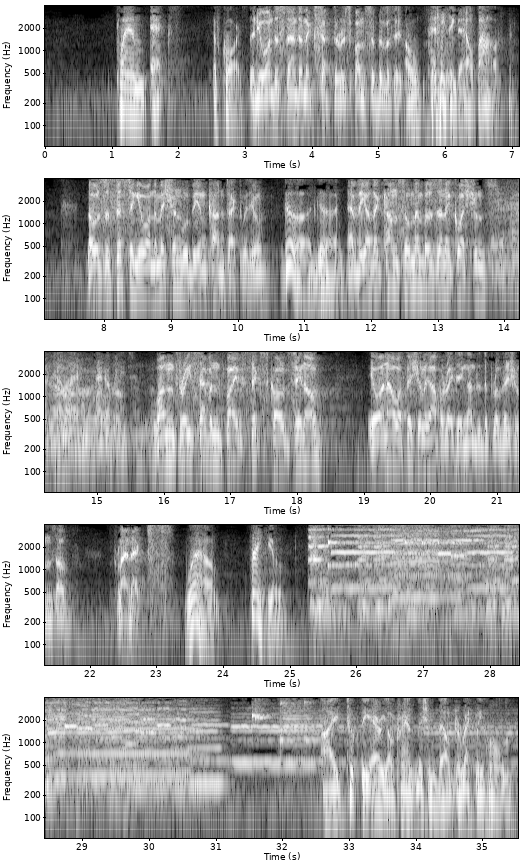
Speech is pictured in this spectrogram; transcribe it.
Plan X. Of course. Then you understand and accept the responsibility. Oh, anything to help out. Those assisting you on the mission will be in contact with you. Good, good. Have the other council members any questions? No, I don't believe so. 13756 called Zeno. You are now officially operating under the provisions of Plan X. Well, thank you. I took the aerial transmission belt directly home.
